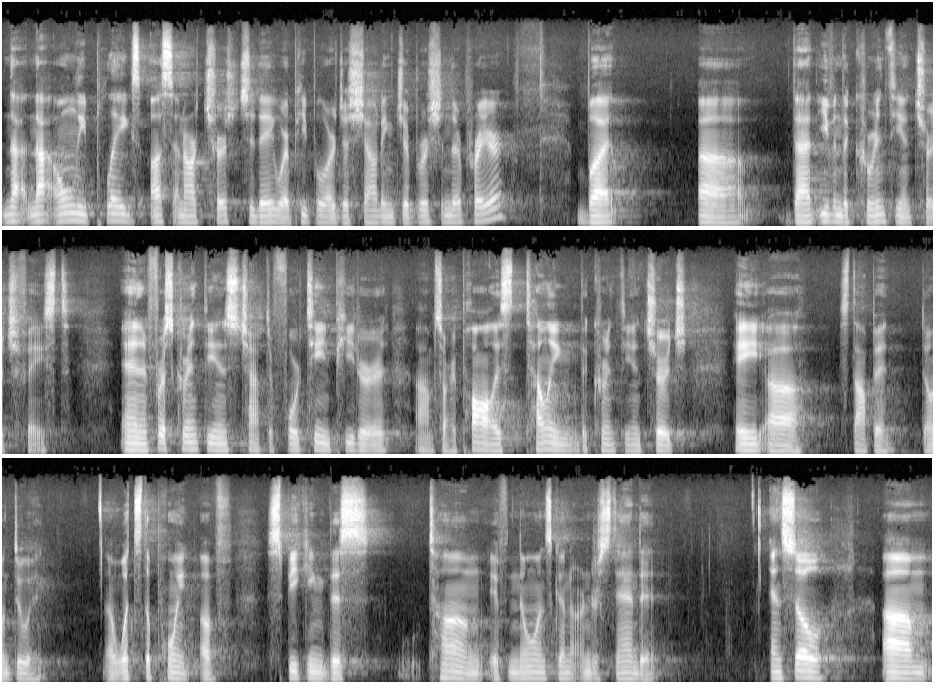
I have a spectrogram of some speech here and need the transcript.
not, not only plagues us in our church today, where people are just shouting gibberish in their prayer, but uh, that even the Corinthian church faced. And in 1 Corinthians chapter 14, Peter, I'm sorry, Paul is telling the Corinthian church, hey, uh, stop it, don't do it. Uh, what's the point of speaking this tongue if no one's going to understand it? And so um,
